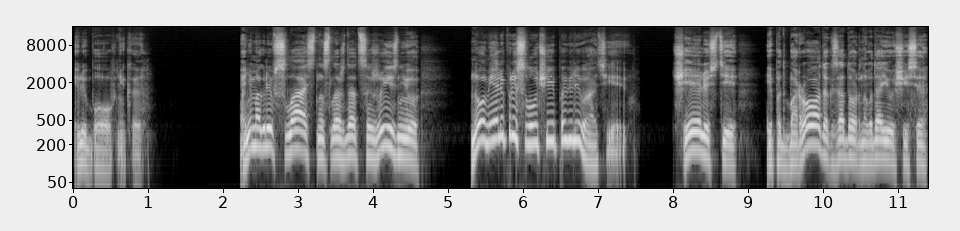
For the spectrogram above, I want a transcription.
и любовника. Они могли всласть наслаждаться жизнью, но умели при случае повелевать ею. Челюсти и подбородок, задорно выдающийся,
